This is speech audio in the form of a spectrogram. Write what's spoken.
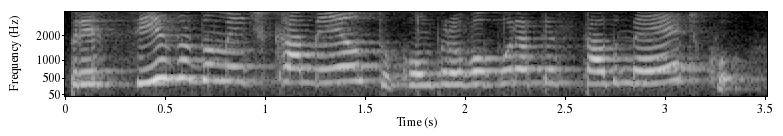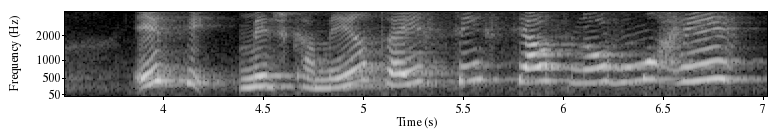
precisa do medicamento, comprovou por atestado médico. Esse medicamento é essencial, senão eu vou morrer.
